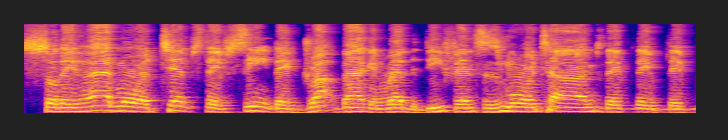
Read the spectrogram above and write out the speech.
So they've had more attempts. They've seen they've dropped back and read the defenses more times. They've they've they've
